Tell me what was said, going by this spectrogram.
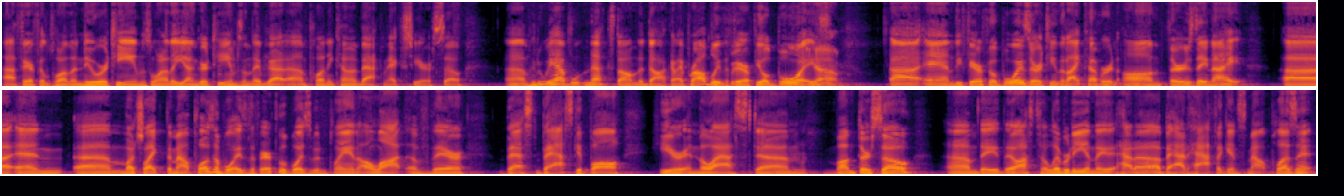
uh, Fairfield's one of the newer teams, one of the younger teams, and they've got um, plenty coming back next year. So um, who do we have next on the docket? I probably the Fairfield boys. Yeah. Uh, and the Fairfield boys are a team that I covered on Thursday night. Uh, and um, much like the Mount Pleasant boys, the Fairfield boys have been playing a lot of their best basketball here in the last um, month or so. Um, they, they lost to Liberty and they had a, a bad half against Mount Pleasant.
